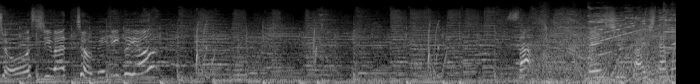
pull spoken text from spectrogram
調子はチョベリグよさあ練習開始だね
